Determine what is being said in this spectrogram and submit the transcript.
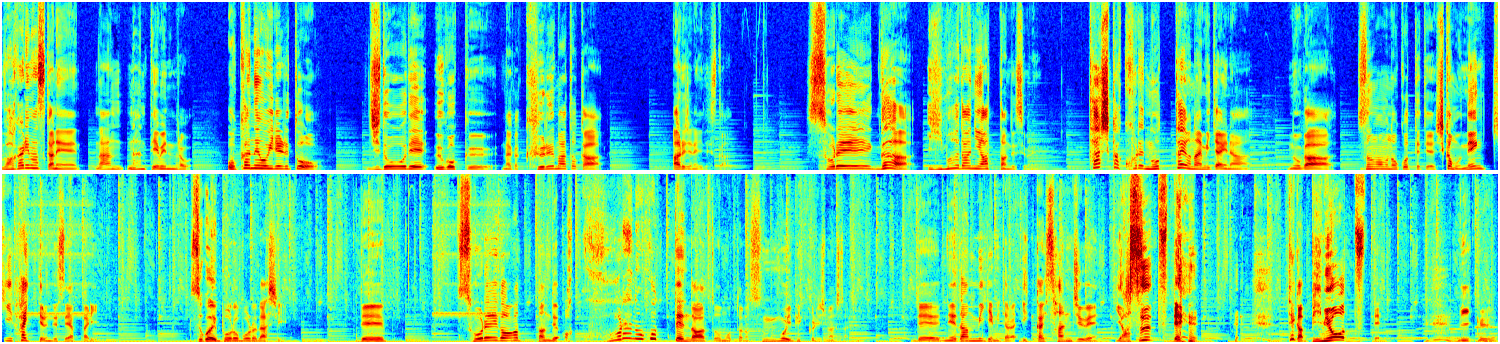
わかりますかね？なんなんて言えばいいんだろう。お金を入れると自動で動くなんか車とかあるじゃないですか。それが未だにあったんですよね。確かこれ乗ったよなみたいなのがそのまま残っててしかも年季入ってるんですよやっぱり。すごいボロボロだし。でそれがあったんであこれ残ってんだと思ったらすんごいびっくりしましたね。で値段見てみたら1回30円。安っつって。てか微妙っつって。びっくり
